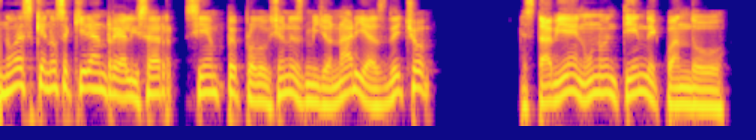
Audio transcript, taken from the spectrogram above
no es que no se quieran realizar siempre producciones millonarias. De hecho, está bien, uno entiende cuando,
